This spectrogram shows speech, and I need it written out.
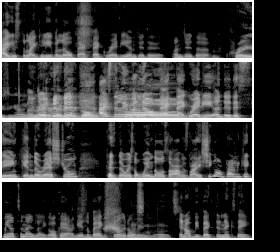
I used to like leave a little backpack ready under the under the. Crazy, huh? You had it ready to go. I used to leave a little Oh. backpack ready under the sink in the restroom because there was a window. So I was like, she gonna probably kick me out tonight. Like, okay, I'll get the bag, throw it over, nuts. and I'll be back the next day.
